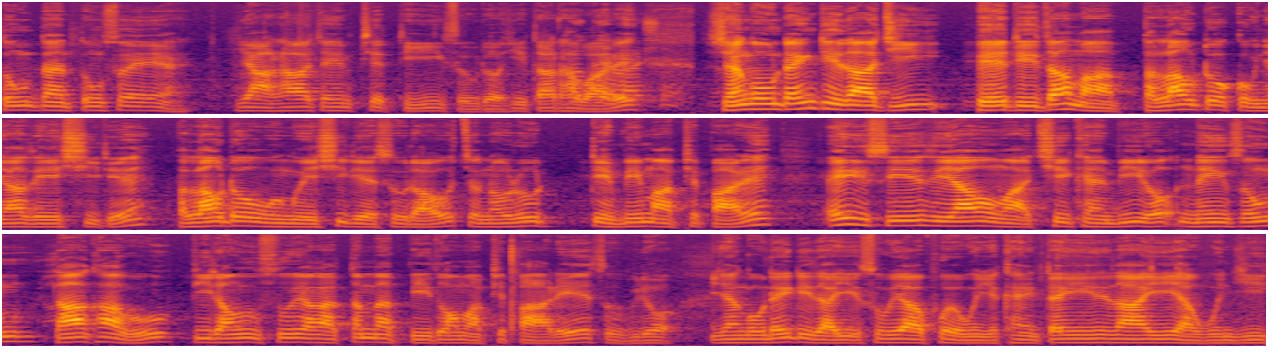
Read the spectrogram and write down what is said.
3တန်း3ဆွဲရန်ရထားခြင်းဖြစ်သည်ဆိုပြီးတော့ရေးသားထားပါတယ်ရန်ကုန်တိုင်းဒေသကြီးဘယ်ဒေသမှာဘလောက်တော့ကုန်ကျစရိတ်ရှိတယ်ဘလောက်တော့ဝင်ငွေရှိတယ်ဆိုတာကိုကျွန်တော်တို့တင်ပေးမှာဖြစ်ပါတယ်အဲ့ဒီစီးရင်စရာပေါ်မှာအခြေခံပြီးတော့အနေဆုံးလာခကိုပြည်ထောင်စုအစိုးရကသတ်မှတ်ပေးသွားမှာဖြစ်ပါတယ်ဆိုပြီးတော့ရန်ကုန်တိုင်းဒေသကြီးအစိုးရအဖွဲ့ဝင်ရခိုင်တိုင်းရင်းသားရေးရာဝန်ကြီး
